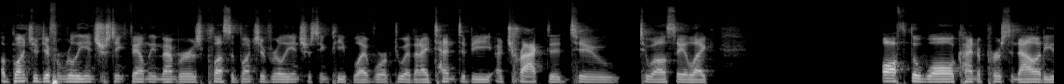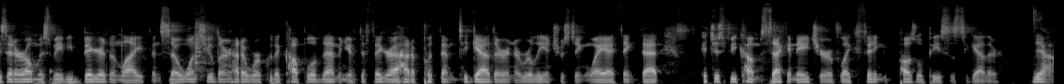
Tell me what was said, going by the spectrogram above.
a bunch of different really interesting family members plus a bunch of really interesting people I've worked with and I tend to be attracted to to I'll say like off the wall kind of personalities that are almost maybe bigger than life. And so once you learn how to work with a couple of them and you have to figure out how to put them together in a really interesting way, I think that it just becomes second nature of like fitting puzzle pieces together. Yeah,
